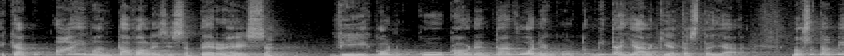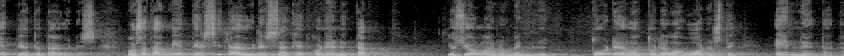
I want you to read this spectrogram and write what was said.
ikään kuin aivan tavallisissa perheissä viikon, kuukauden tai vuoden kuluttua. Mitä jälkiä tästä jää? Me osataan miettiä tätä yhdessä. Me osataan miettiä sitä yhdessä, että hetkonen, että jos jollain on mennyt nyt todella, todella huonosti ennen tätä,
